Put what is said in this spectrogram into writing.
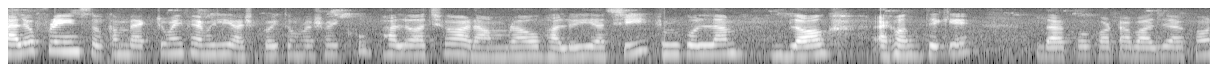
Hello friends welcome back to my family আশা করি তোমরা সবাই খুব ভালো আছো আর আমরাও ভালোই আছি। শুরু করলাম ব্লগ এখন থেকে। দেখো কটা বাজে এখন,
